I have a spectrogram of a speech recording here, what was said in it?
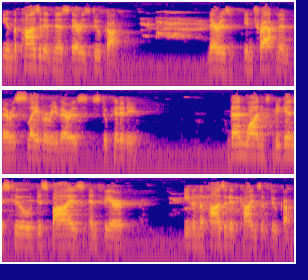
in the positiveness there is dukkha, there is entrapment, there is slavery, there is stupidity, then one begins to despise and fear even the positive kinds of dukkha.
